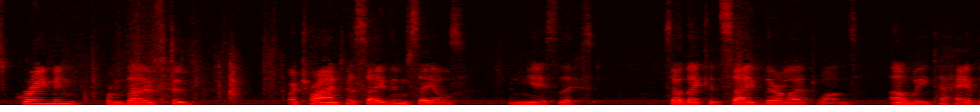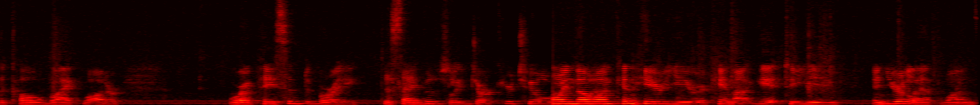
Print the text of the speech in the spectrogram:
screaming from those who are trying to save themselves, and yes, this, so they could save their loved ones, only to have the cold black water or a piece of debris to savagely jerk your children, knowing no one can hear you or cannot get to you and your loved ones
